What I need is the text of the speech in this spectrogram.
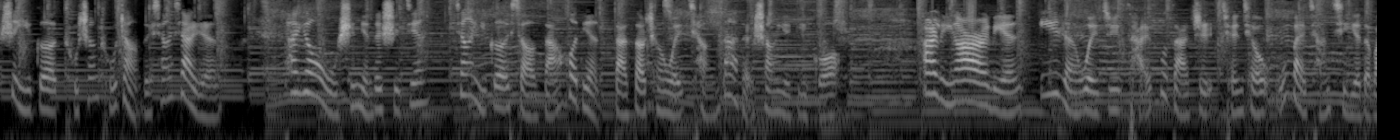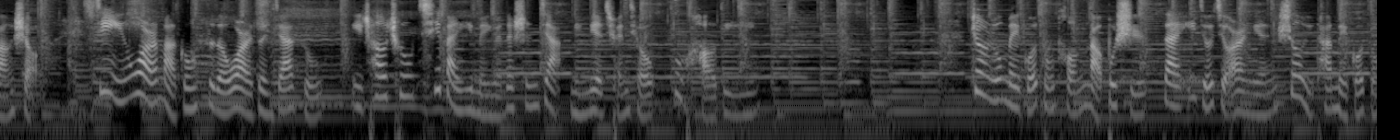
是一个土生土长的乡下人。他用五十年的时间，将一个小杂货店打造成为强大的商业帝国。二零二二年依然位居《财富》杂志全球五百强企业的榜首。经营沃尔玛公司的沃尔顿家族，以超出七百亿美元的身价名列全球富豪第一。正如美国总统老布什在一九九二年授予他美国总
